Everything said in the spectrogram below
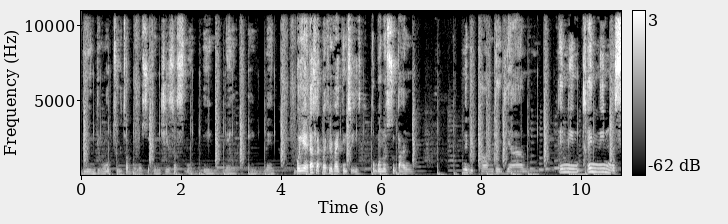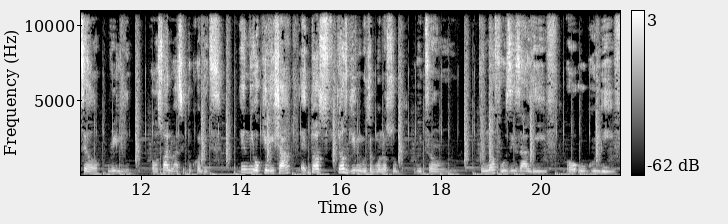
be in the mood to eat ogbono soup in Jesus' name. Amen. Amen. But yeah, that's like my favorite thing to eat. Ogbono soup and maybe pounded yam. Any any mussel really. Or swallow as people call it. Any okilisha. Just just give me with ogbono soup with um enough uziza leaf or ugu leaf,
